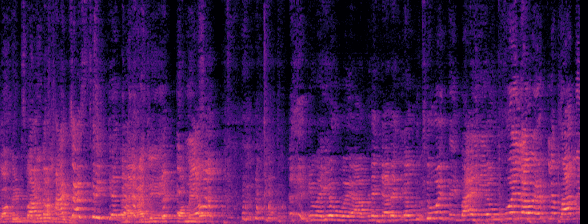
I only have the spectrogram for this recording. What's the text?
કોમેન્ટ્સમાં તો હાચા થઈ ગયા આજે એક કોમેન્ટ એમાં એવું હોય આપણે જ્યારે એવું થયું હોય તો બાએ એવું બોલાવે એટલે બાને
